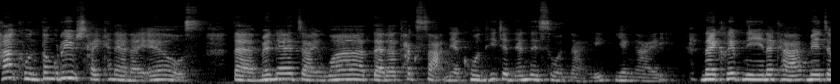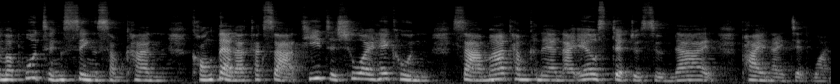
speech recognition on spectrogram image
ถ้าคุณต้องรีบใช้คะแนน IELTS แต่ไม่แน่ใจว่าแต่ละทักษะเนี่ยควรที่จะเน้นในส่วนไหนยังไง ในคลิปนี้นะคะ เมย์จะมาพูดถึงสิ่งสำคัญของแต่ละทักษะที่จะช่วยให้คุณสามารถทำคะแนน IELTS 7.0 ได้ภายใน 7 วัน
